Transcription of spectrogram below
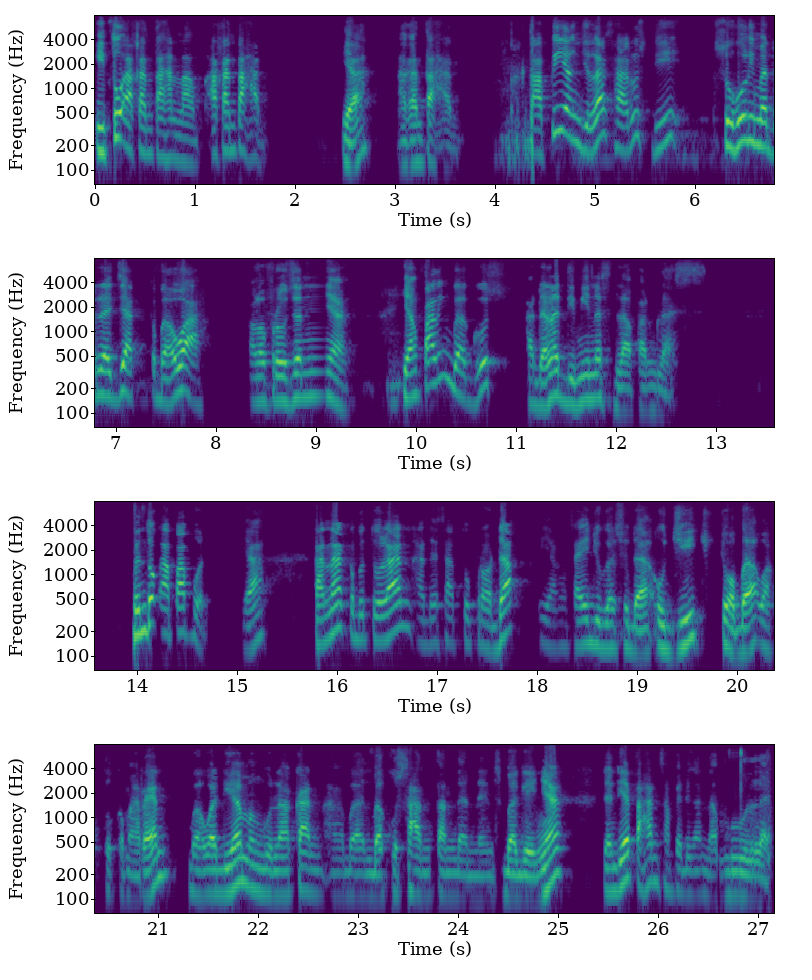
itu akan tahan lama, akan tahan. Ya, akan tahan. Tapi yang jelas harus di suhu 5 derajat ke bawah kalau frozennya. Yang paling bagus adalah di minus 18 bentuk apa pun ya karena kebetulan ada satu produk yang saya juga sudah uji coba waktu kemarin bahwa dia menggunakan uh, bahan baku santan dan lain sebagainya dan dia tahan sampai dengan enam bulan.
